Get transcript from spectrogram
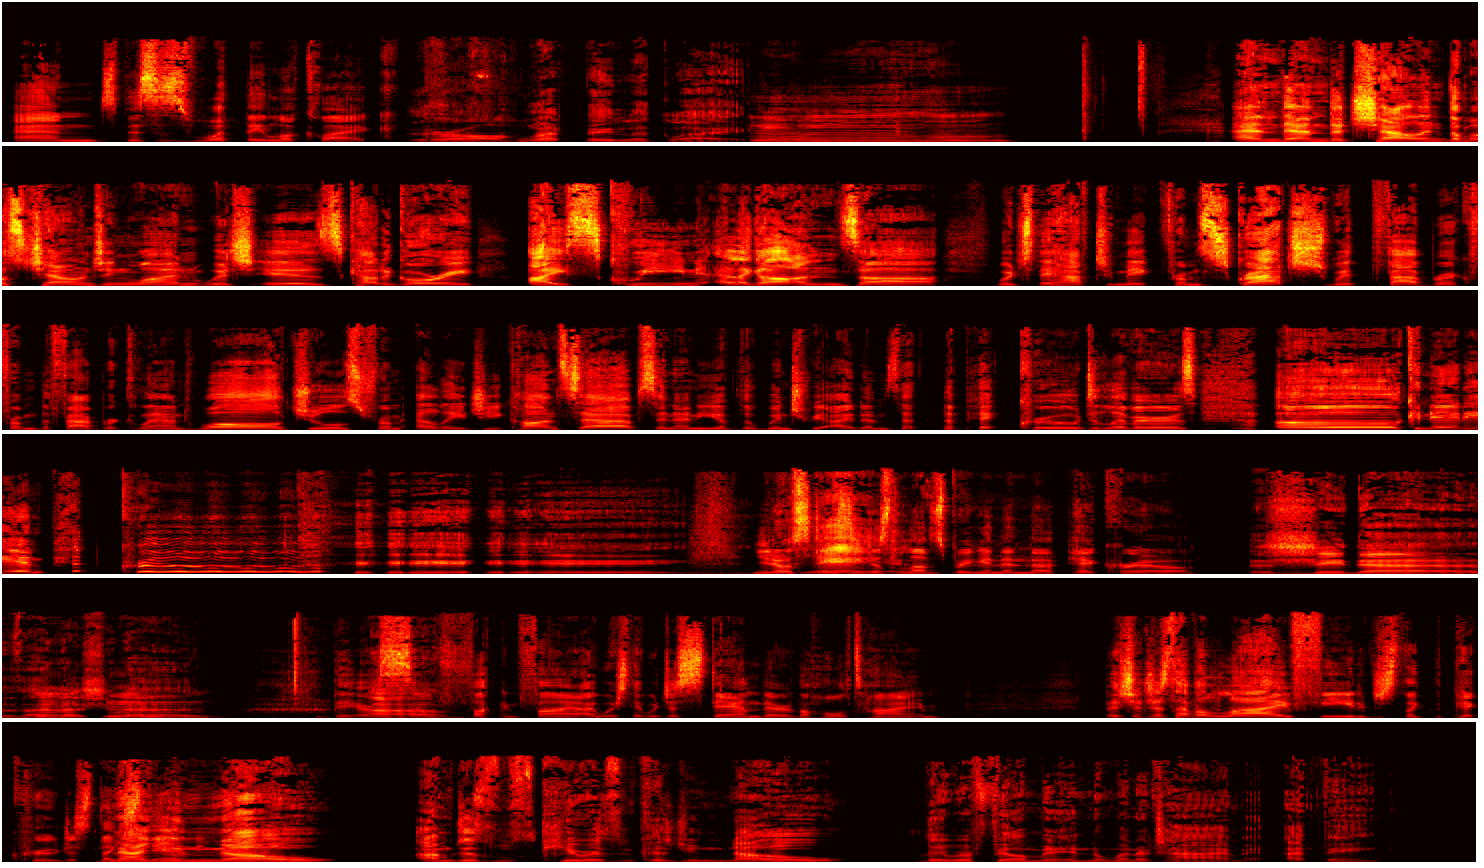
And this is what they look like, This is girl. what they look like. hmm And then the challenge, the most challenging one, which is category Ice Queen Eleganza, which they have to make from scratch with fabric from the Fabricland Wall, jewels from LAG Concepts, and any of the wintry items that the pit crew delivers. Oh, Canadian pit crew! You know, Stacey just loves bringing in the pit crew. She does. I know she does. They are so Um, fucking fine. I wish they would just stand there the whole time. They should just have a live feed of just like the pit crew, just like now you standing there. know, I'm just curious because you know they were filming in the wintertime, I think,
